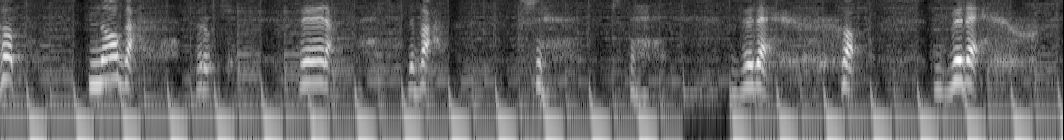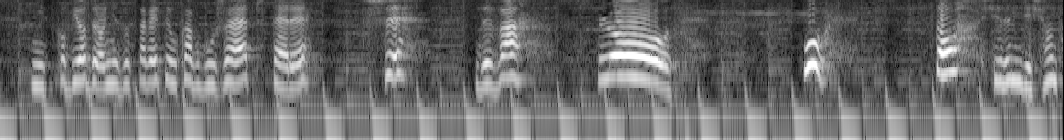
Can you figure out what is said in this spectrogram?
hop, noga, wróć. Raz, dwa, trzy, cztery. Wydech, hop, wydech. Nisko biodro, nie zostawiaj tyłka w górze. Cztery, trzy, dwa, luz. Uh, 170.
